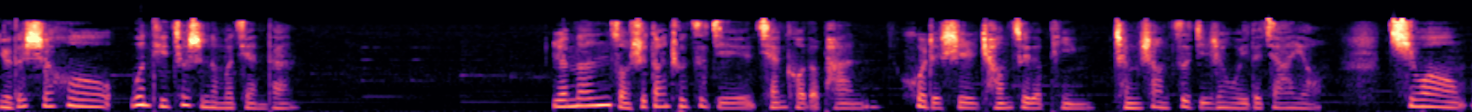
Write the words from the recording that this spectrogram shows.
有的时候问题就是那么简单。人们总是端出自己浅口的盘，或者是长嘴的瓶，盛上自己认为的佳肴，期望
